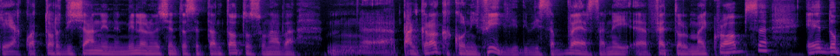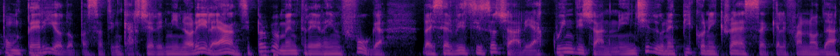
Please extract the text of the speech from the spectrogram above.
che a 14 anni nel 1978 suonava mh, eh, punk rock con i figli di vista avversa nei eh, Fetal Microbes e dopo un periodo passato in carcere minorile, anzi proprio mentre era in fuga dai servizi sociali, a 15 anni incide un EP con i Cress che le fanno da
